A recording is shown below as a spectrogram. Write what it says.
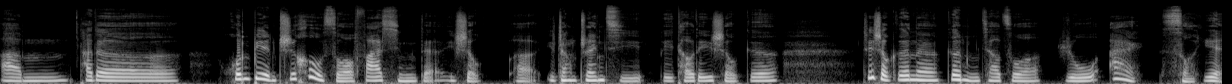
嗯，他的。婚变之后所发行的一首呃一张专辑里头的一首歌，这首歌呢歌名叫做《如爱所愿》。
